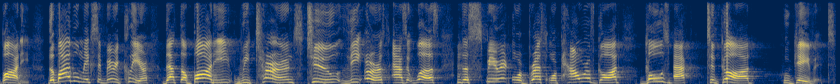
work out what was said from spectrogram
body. The Bible makes it very clear that the body returns to the earth as it was, and the spirit or breath or power of God goes back to God who gave it.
